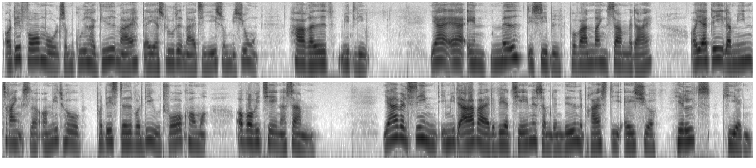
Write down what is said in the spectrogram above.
og det formål, som Gud har givet mig, da jeg sluttede mig til Jesu mission, har reddet mit liv. Jeg er en meddisciple på vandring sammen med dig, og jeg deler mine trængsler og mit håb på det sted, hvor livet forekommer, og hvor vi tjener sammen. Jeg er velsignet i mit arbejde ved at tjene som den ledende præst i Azure Hills kirken.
